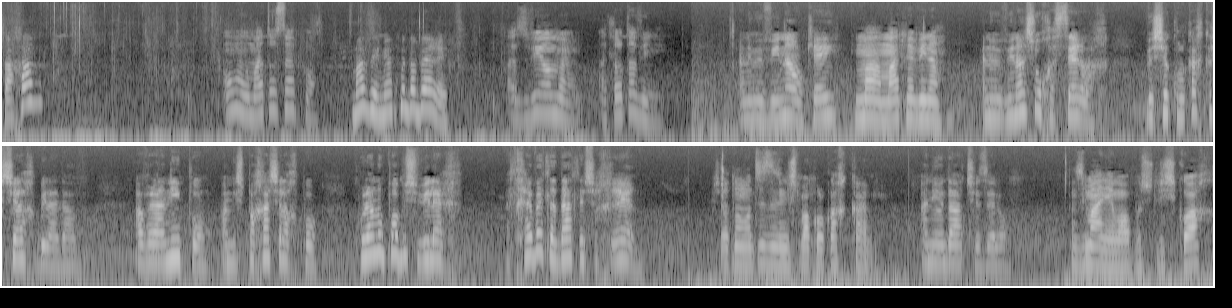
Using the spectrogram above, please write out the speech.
שחר? עומר, מה אתה עושה פה? מה זה, עם מי את מדברת? עזבי, עומר, את לא תביני. אני מבינה, אוקיי? מה, מה את מבינה? אני מבינה שהוא חסר לך, ושכל כך קשה לך בלעדיו. אבל אני פה, המשפחה שלך פה, כולנו פה בשבילך. את חייבת לדעת לשחרר. כשאת אומרת את זה, זה נשמע כל כך קל. אני יודעת שזה לא. אז מה, אני אמורה פשוט לשכוח?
